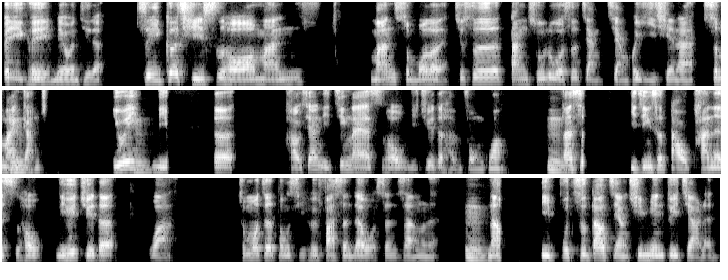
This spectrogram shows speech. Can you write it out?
可以，可以，没有问题的。这一个其实哦，蛮蛮什么的，就是当初如果是讲讲回以前啊，是蛮感触，因为你的好像你进来的时候，你觉得很风光，嗯，但是已经是倒盘的时候，你会觉得哇，怎么这东西会发生在我身上呢？嗯，然后你不知道怎样去面对家人。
